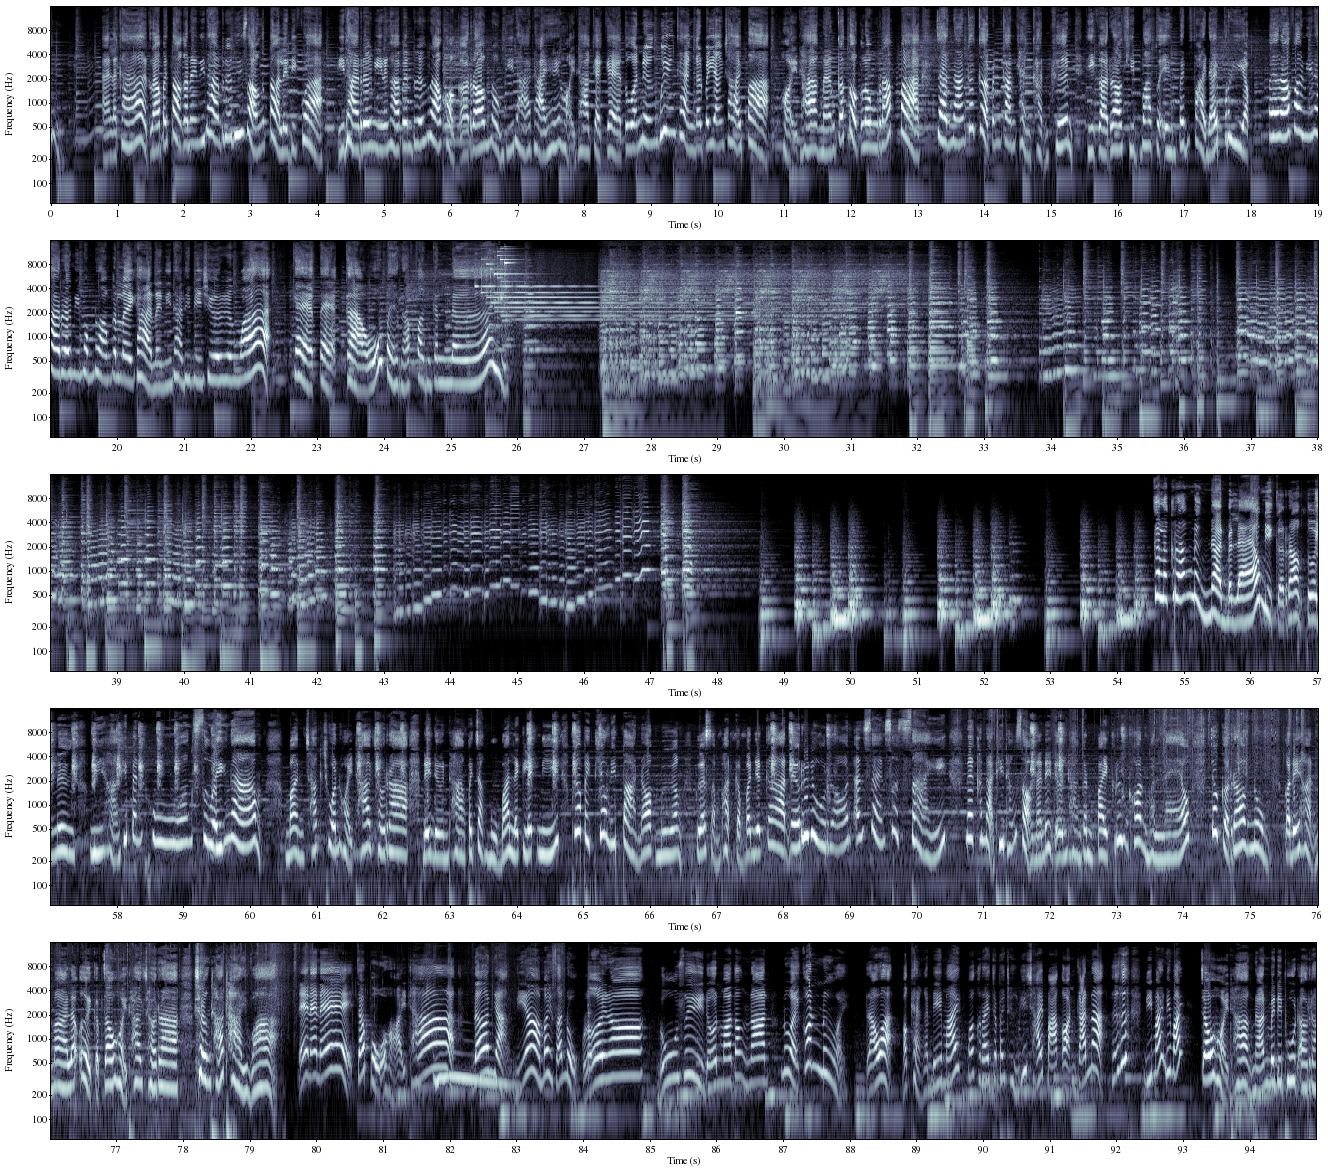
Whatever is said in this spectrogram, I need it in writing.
เอาละค่ะ เราไปต่อกันในนิทานเรื่องที่สองต่อเลยดีกว่า นิทานเรื่องนี้นะคะ เป็นเรื่องราวของกระรอกหนุ่มที่ท้าทายให้หอยทากแก่ๆตัวหนึ่งวิ่งแข่งกันไปยังชายป่า หอยทากนั้นก็ตกลงรับปาก จากนั้นก็เกิดเป็นการแข่งขันขึ้น ที่กระรอกคิดว่าตัวเองเป็นฝ่ายได้เปรียบ ไปรับฟังนิทานเรื่องนี้พร้อมๆกันเลยค่ะ ในนิทานที่มีชื่อเรื่องว่า แก่แต่เก๋าไปรับฟังกันเลยานมาแล้วมีกระรอกตัวหนึ่ง มีหางที่เป็นพวง สวยงาม มันชักชวนหอยทากชารา ได้เดินทางไปจากหมู่บ้านเล็กๆ นี้ เพื่อไปเที่ยวในป่านอกเมือง เพื่อสัมผัสกับบรรยากาศในฤดูร้อนอันแสนสดใส ในขณะที่ทั้งสองนั้นได้เดินทางกันไปครึ่งค่อนวันแล้ว เจ้ากระรอกหนุ่มก็ได้หันมาแล้วเอ่ยกับเจ้าหอยทากชารา เชิงท้าทายว่า เน่เน่เน่เจ้าปู่หอยทากเดินอย่างเนี้ยไม่สนุกเลยนะ ดูสิเดินมาตั้งนาน เหนื่อยก็เหนื่อย เราอะมาแข่งกันดีไหมว่าใครจะไปถึงที่ชายป่าก่อนกันน่ะ ดีไหมดีไหม เจ้าหอยทากนั้นไม่ได้พูดอะไร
